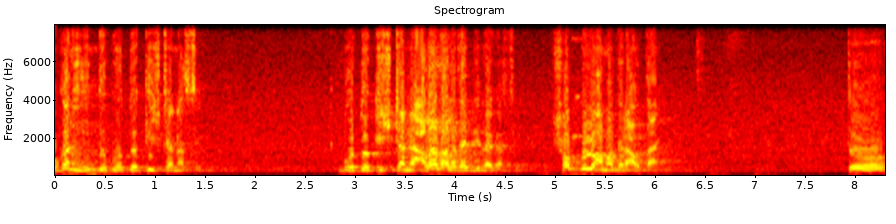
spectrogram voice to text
ওখানে হিন্দু, বৌদ্ধ, খ্রিস্টান আছে। বৌদ্ধ, খ্রিস্টানের আলাদা আলাদা বিভাগ আছে। সবগুলো আমাদের আওতায়। তো,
